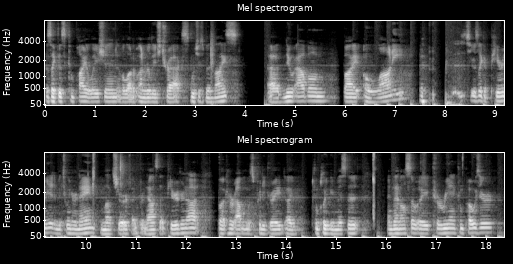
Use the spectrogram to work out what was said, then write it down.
It's like this compilation of a lot of unreleased tracks, which has been nice. Uh, new album by Alani. She was like a period in between her name. I'm not sure if I pronounced that period or not, but her album was pretty great. I completely missed it. And then also a Korean composer,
